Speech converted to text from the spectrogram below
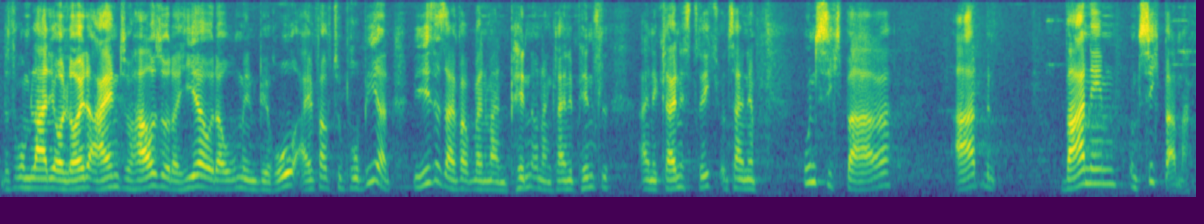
Und darum lade ich auch Leute ein, zu Hause oder hier oder oben im Büro, einfach zu probieren. Wie ist es einfach, wenn man einen Pen und einen kleinen Pinsel, einen kleinen Strich und seine unsichtbare Atmen wahrnehmen und sichtbar machen.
